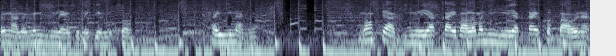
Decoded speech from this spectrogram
ตั้งนานเลยแม่งยิงแรงสุดในเกมลูกซองใช่ที่ไหนล่ะนอกจากยิงระยะไกลเบาแล้วมันยิงระยะใกล้โคตรเบาเลยนะ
